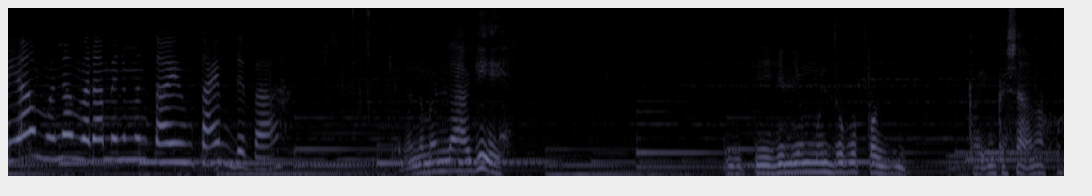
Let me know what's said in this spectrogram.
Hayaan mo na, marami naman tayong time, di ba? Kaya naman lagi eh. Hindi tigil yung mundo ko pag kayong kasama ko.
